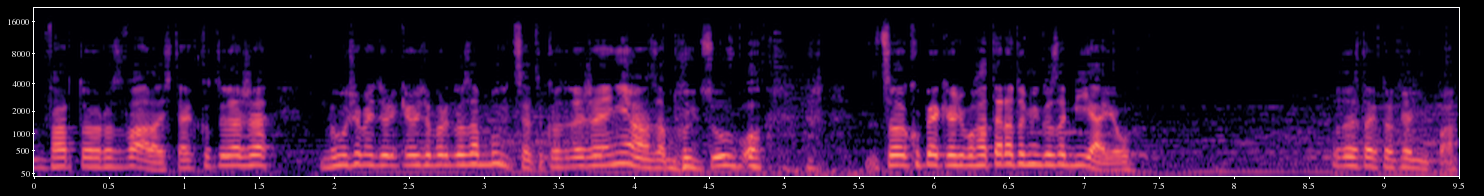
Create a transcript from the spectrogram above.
warto rozwalać, tak? Tylko tyle, że bym musiał mieć jakiegoś dobrego zabójcę, tylko tyle, że ja nie mam zabójców, bo co kupię jakiegoś bohatera, to mi go zabijają. To też tak trochę lipa.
